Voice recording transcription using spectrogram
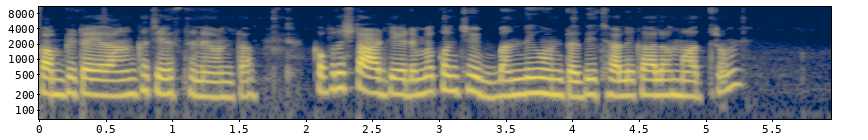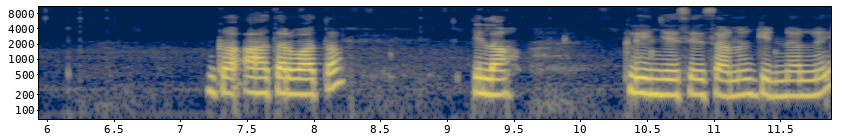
కంప్లీట్ అయ్యేదాకా చేస్తూనే ఉంటా. కాకపోతే స్టార్ట్ చేయడమే కొంచెం ఇబ్బందిగా ఉంటుంది చలికాలం మాత్రం. ఇంకా ఆ తర్వాత ఇలా క్లీన్ చేసేసాను గిన్నెల్ని.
